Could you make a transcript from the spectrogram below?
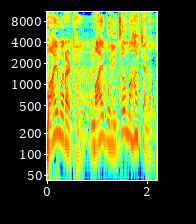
माय मराठी माय बोलीचं महाचॅनल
